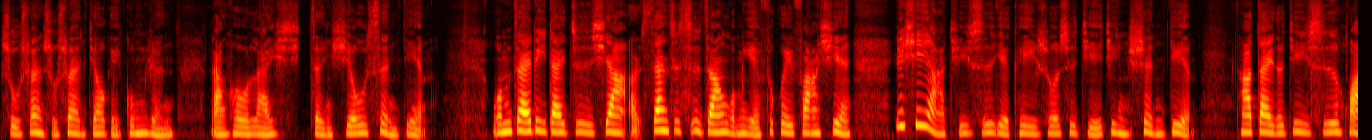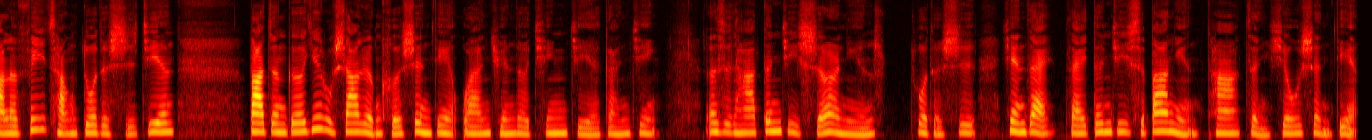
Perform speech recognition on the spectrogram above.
数算数算，交给工人，然后来整修圣殿。我们在历代志下二三十四章，我们也会发现，约西亚其实也可以说是洁净圣殿。他带着祭司花了非常多的时间，把整个耶路撒冷和圣殿完全的清洁干净。那是他登记十二年做的事。现在在登基十八年，他整修圣殿。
